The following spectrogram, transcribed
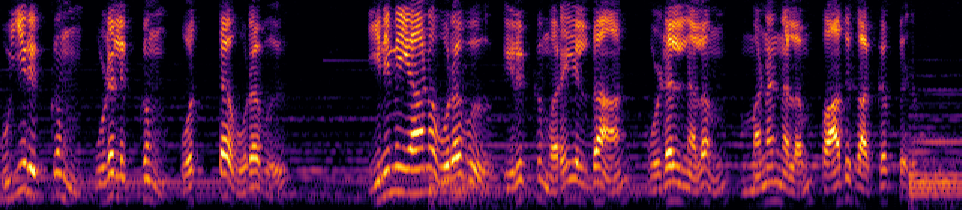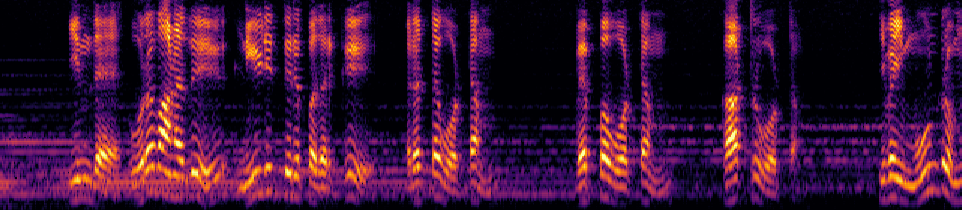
உயிருக்கும் உடலுக்கும் ஒத்த உறவு இனிமையான உறவு இருக்கும் வரையில்தான் உடல் நலம் மனநலம் பாதுகாக்கப் பெறும். இந்த உறவானது நீடித்திருப்பதற்கு இரத்த ஓட்டம் வெப்ப ஓட்டம் காற்று ஓட்டம் இவை மூன்றும்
